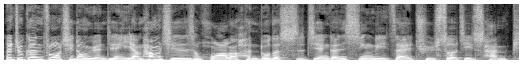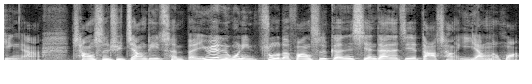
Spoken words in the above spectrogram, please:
那就跟做气动元件一样，他们其实是花了很多的时间跟心力再去设计产品啊，尝试去降低成本。因为如果你做的方式跟现在的这些大厂一样的话，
